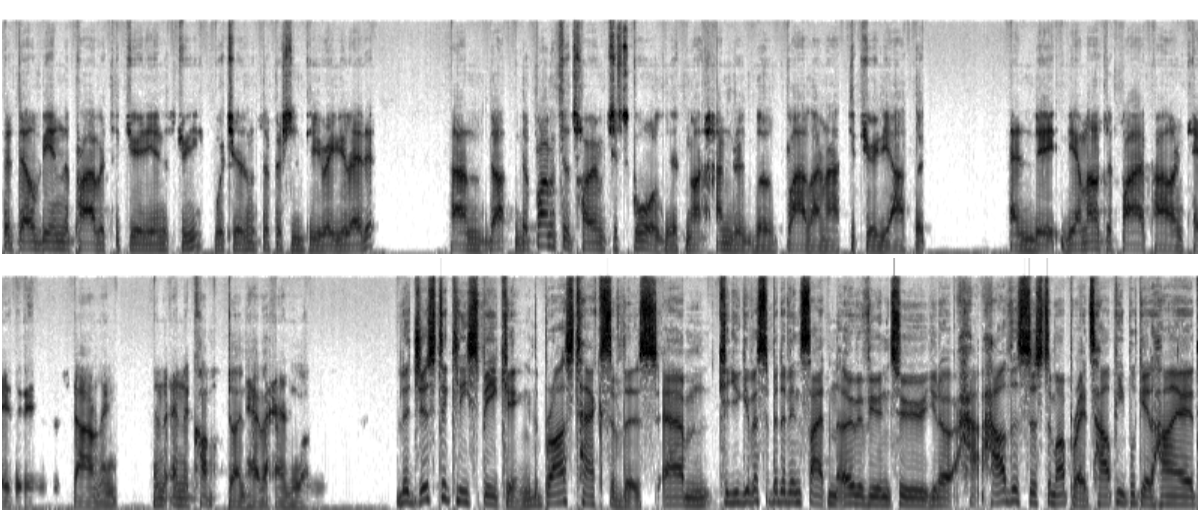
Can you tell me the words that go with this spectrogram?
that they'll be in the private security industry, which isn't sufficiently regulated. Um, the, the province is home to scores, if not hundreds, of fly-by-night security outfits and the, the amount of firepower in KZN is astounding. And, and the cops don't have a handle on it. Logistically speaking, the brass tacks of this, um, can you give us a bit of insight and overview into, you know, how, how the system operates, how people get hired,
